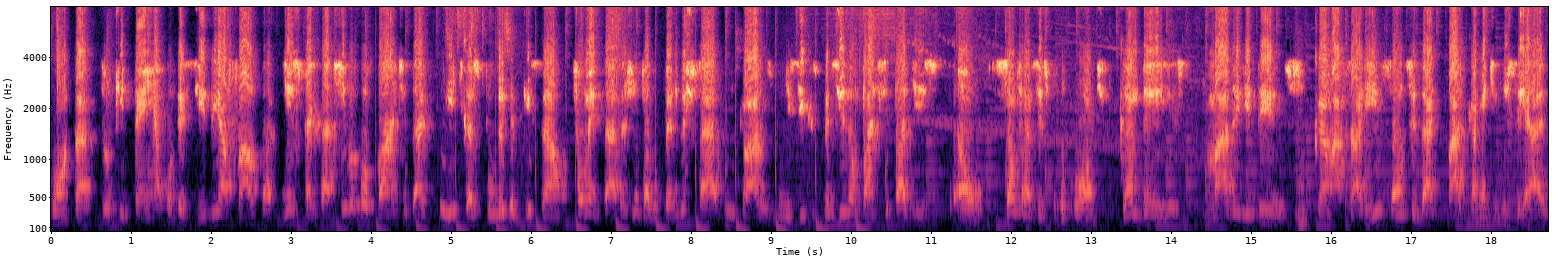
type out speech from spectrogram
conta do que tem acontecido e a falta de expectativa por parte das políticas públicas que são fomentadas junto ao governo do Estado e, claro, os municípios precisam participar disso. Então, São Francisco do Conde, Candeias, Madre de Deus, Camaçari são cidades basicamente industriais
